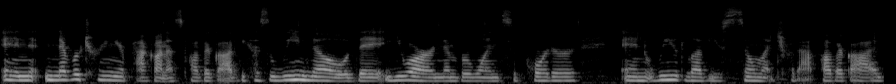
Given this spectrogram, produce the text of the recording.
and never turning your back on us, Father God, because we know that you are our number one supporter and we love you so much for that, Father God.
